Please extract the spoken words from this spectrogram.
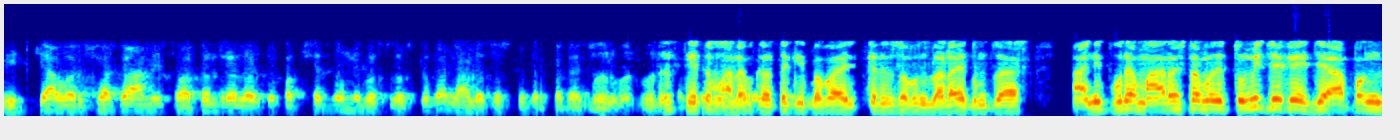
इतक्या- वर्षाचं आम्ही स्वातंत्र्य लढतो पक्षात जाऊन मी बसलो असतो का? लालच असतो तर कदाचित. बरोबर बरोबर. ते तर मला कळतं की बाबा इतक्या दिवसापासून लढा आहे तुमचा. आणि पुऱ्या महाराष्ट्रामध्ये तुम्ही जे काही जे अपंग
